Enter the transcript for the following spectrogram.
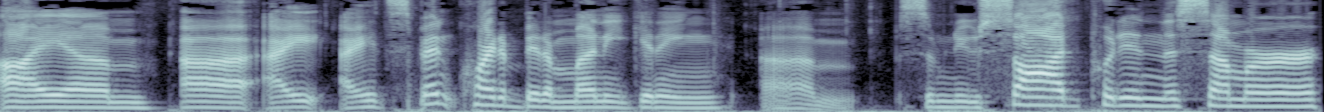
I um uh I I had spent quite a bit of money getting um some new sod put in this summer.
